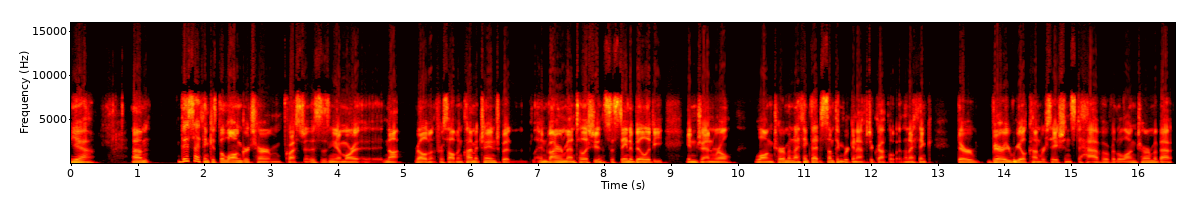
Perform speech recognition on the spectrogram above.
Yeah, um, this I think is the longer term question. This is you know more uh, not relevant for solving climate change, but environmental issues and sustainability in general long term. And I think that's something we're going to have to grapple with. And I think there are very real conversations to have over the long term about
